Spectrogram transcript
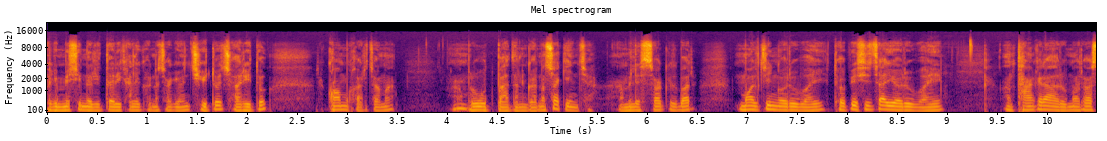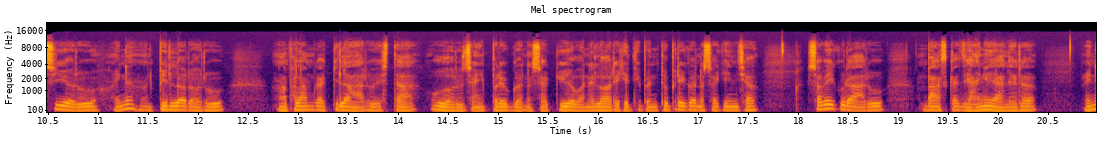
अलिक मेसिनरी तरिकाले गर्न सक्यो भने छिटो छरितो कम खर्चमा हाम्रो उत्पादन गर्न सकिन्छ। हामीले सकभर मल्चिङहरू भए थोपे सिँचाइहरू भए थाङ्क्राहरूमा रसीहरू होइन पिल्लरहरू फलामका किलाहरू यस्ता उहरू चाहिँ प्रयोग गर्न सकियो भने लहरे खेती पनि थुप्रै गर्न सकिन्छ। सबै कुराहरू बाँसका झ्याङ्गे हालेर होइन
